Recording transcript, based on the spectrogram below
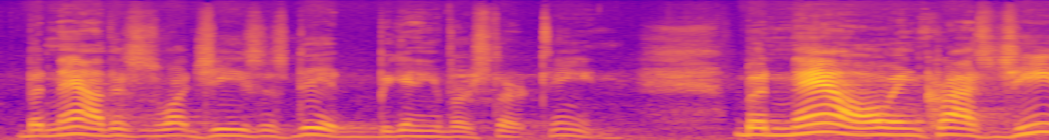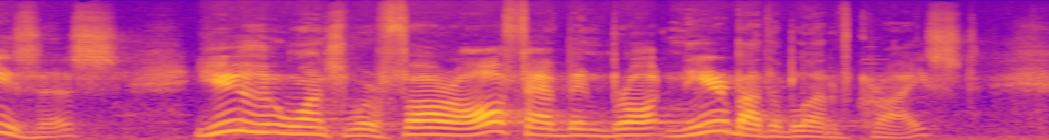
But now, this is what Jesus did, beginning of verse 13. But now, in Christ Jesus, you who once were far off have been brought near by the blood of Christ.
